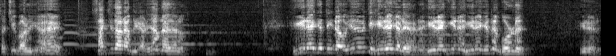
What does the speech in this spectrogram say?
ਸੱਚੀ ਬਾਣੀ ਹੈ ਸੱਚ ਦਾ ਰੰਗ ਚੜ ਜਾਂਦਾ ਇਹਦੇ ਨਾਲ। ਹੀਰੇ ਜਤੀ ਜਾਓ, ਜਿਹਦੇ ਵਿੱਚ ਹੀਰੇ ਜੜੇ ਹੋਏ ਨੇ। ਹੀਰੇ ਕੀ ਨੇ? ਹੀਰੇ ਜਿਹਨੇ ਗੁਣ ਨੇ। ਹੀਰੇ ਨੇ।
